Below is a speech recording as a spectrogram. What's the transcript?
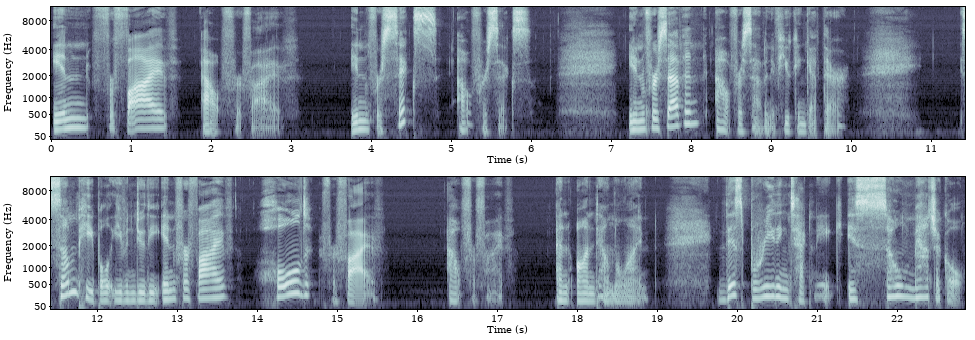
In for five, out for five. In for six, out for six. In for seven, out for seven, if you can get there. Some people even do the in for five, hold for five, out for five, and on down the line. This breathing technique is so magical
